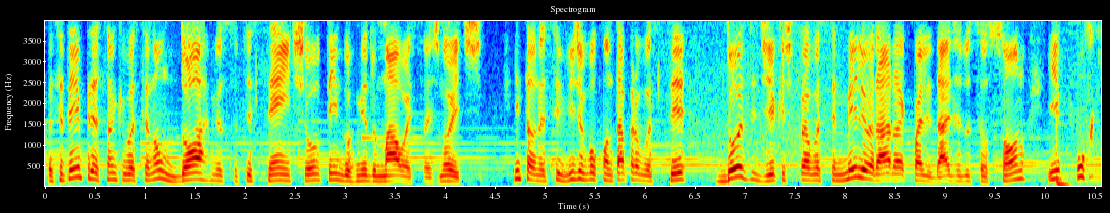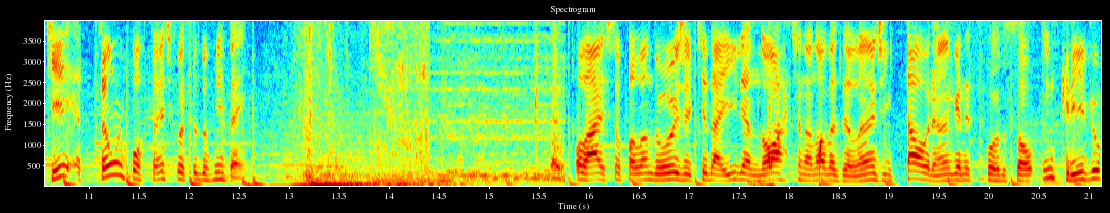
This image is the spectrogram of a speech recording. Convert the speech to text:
Você tem a impressão que você não dorme o suficiente ou tem dormido mal as suas noites? Então, nesse vídeo eu vou contar para você 12 dicas para você melhorar a qualidade do seu sono e por que é tão importante você dormir bem. Olá, estou falando hoje aqui da Ilha Norte, na Nova Zelândia, em Tauranga, nesse pôr do sol incrível.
